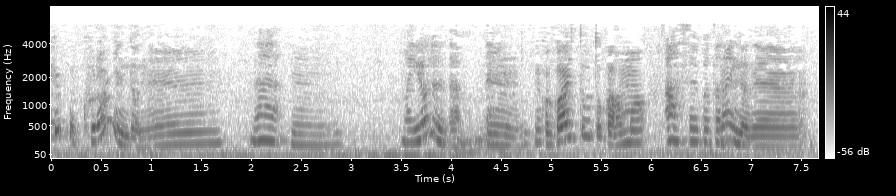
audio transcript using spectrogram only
結構暗いんだね。ね。うん、まあ夜だもんうん。ね、、なんか街灯とかあんまあそういうことないんだね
